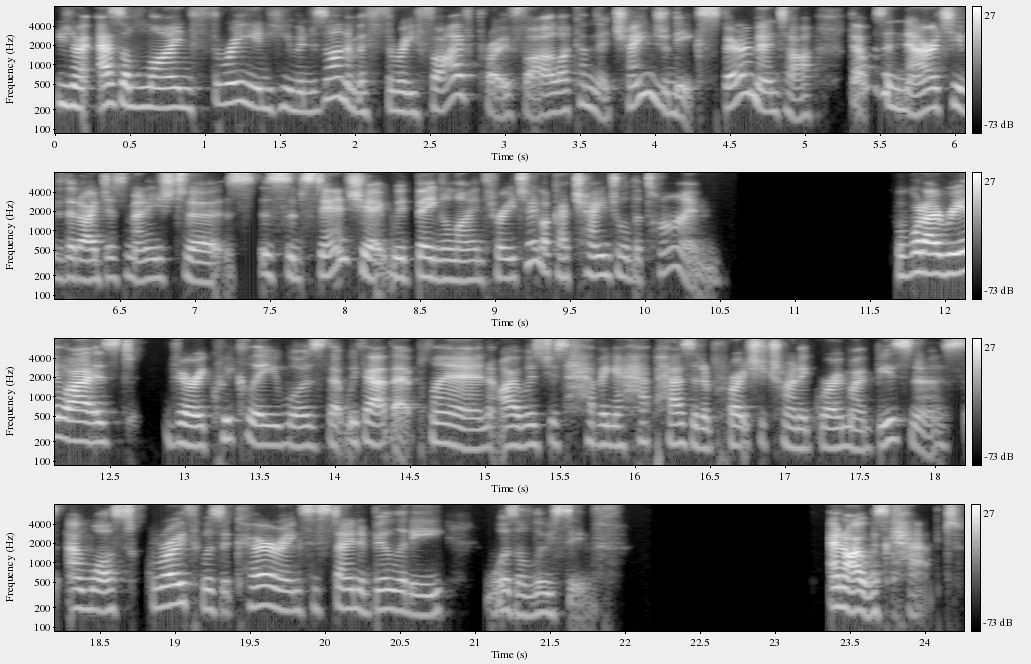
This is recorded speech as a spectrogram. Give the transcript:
you know, as a line three in human design, I'm a three five profile, like I'm the changer, the experimenter. That was a narrative that I just managed to substantiate with being a line three too. Like I change all the time. But what I realized very quickly was that without that plan, I was just having a haphazard approach to trying to grow my business. And whilst growth was occurring, sustainability was elusive. And I was capped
